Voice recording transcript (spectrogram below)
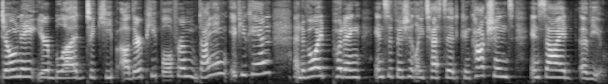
donate your blood to keep other people from dying if you can, and avoid putting insufficiently tested concoctions inside of you.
